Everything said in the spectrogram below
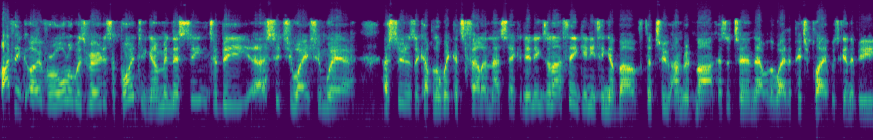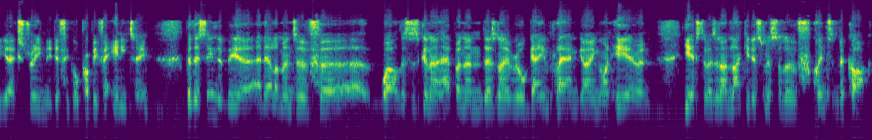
I think overall it was very disappointing. I mean, there seemed to be a situation where, as soon as a couple of wickets fell in that second innings, and I think anything above the 200 mark, as it turned out, with the way the pitch played, was going to be extremely difficult, probably for any team. But there seemed to be a, an element of, uh, well, this is going to happen, and there's no real game plan going on here. And yes, there was an unlucky dismissal of Quinton de Kock,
